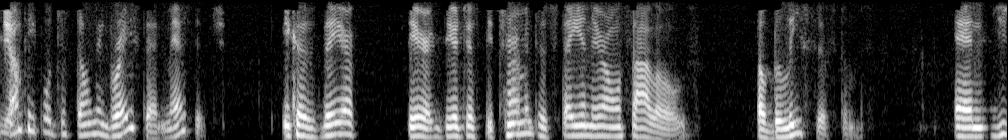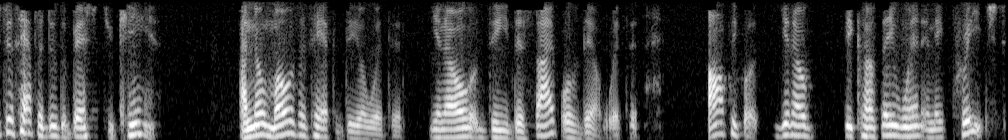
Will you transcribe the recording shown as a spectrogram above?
Yeah. Some people just don't embrace that message because they are they're they're just determined to stay in their own silos of belief systems, and you just have to do the best you can. I know Moses had to deal with it. You know, the disciples dealt with it all people, you know, because they went and they preached,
